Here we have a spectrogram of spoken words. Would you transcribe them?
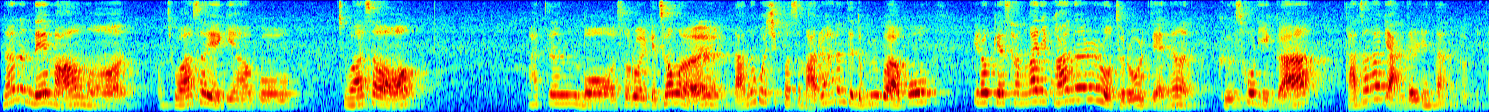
나는 내 마음은 좋아서 얘기하고 좋아서 하여튼 뭐 서로 이렇게 정을 나누고 싶어서 말을 하는데도 불구하고 이렇게 상관이 관으로 들어올 때는 그 소리가 다정하게 안 들린다는 겁니다.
